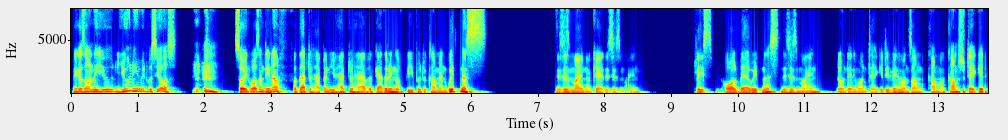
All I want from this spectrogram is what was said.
because only you you knew it was yours. So it wasn't enough for that to happen. You had to have a gathering of people to come and witness. This is mine okay? This is mine. Please all bear witness. This is mine. Don't anyone take it. If anyone some, come, comes to take it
